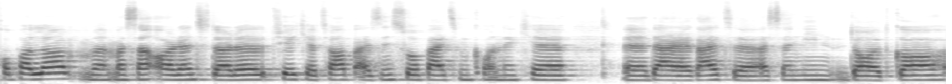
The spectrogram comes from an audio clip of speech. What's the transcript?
خب حالا مثلا آرنت داره توی کتاب از این صحبت می‌کنه که در حقیقت اصلا این دادگاه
